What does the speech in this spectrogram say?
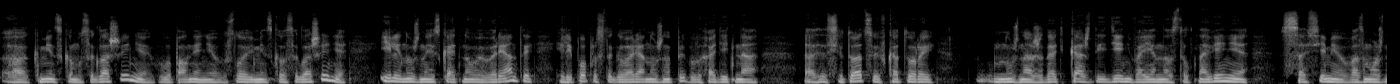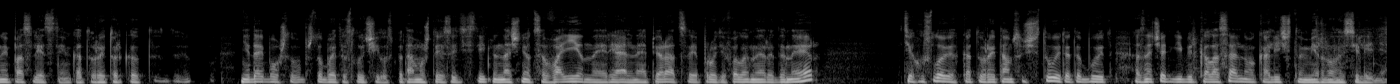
а, к Минскому соглашению, к выполнению условий Минского соглашения, или нужно искать новые варианты, или, попросту говоря, нужно выходить на а, ситуацию, в которой нужно ожидать каждый день военного столкновения со всеми возможными последствиями, которые только не дай бог, чтобы, чтобы это случилось. Потому что если действительно начнется военная реальная операция против ЛНР и ДНР, в тех условиях, которые там существуют, это будет означать гибель колоссального количества мирного населения.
